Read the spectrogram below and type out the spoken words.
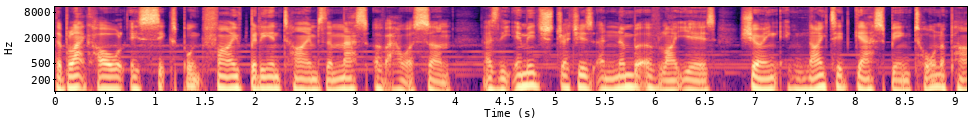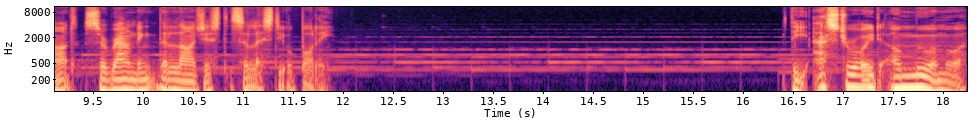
The black hole is 6.5 billion times the mass of our Sun, as the image stretches a number of light years, showing ignited gas being torn apart surrounding the largest celestial body. The asteroid Oumuamua.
